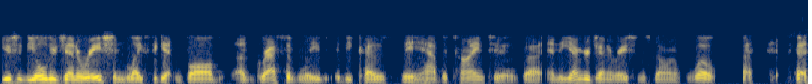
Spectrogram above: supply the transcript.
usually the older generation likes to get involved aggressively because they have the time to. But and the younger generation is going, whoa. I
